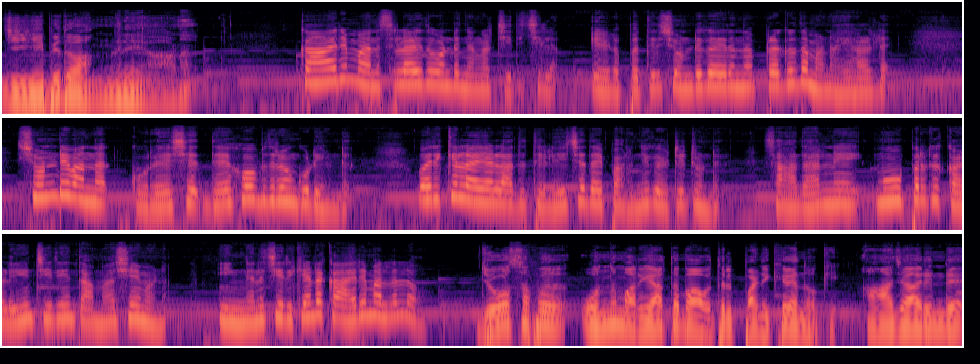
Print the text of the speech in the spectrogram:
ജീവിതം അങ്ങനെയാണ്. കാര്യം മനസ്സിലായതുകൊണ്ട് ഞങ്ങൾ ചിരിച്ചില്ല. എളുപ്പത്തിൽ ചുണ്ടുകയറുന്ന പ്രകൃതമാണ് അയാളുടെ. ശുണ്ടി വന്നാൽ കുറേശ്ശെ ദേഹോപദ്രവം കൂടിയുണ്ട്. ഒരിക്കൽ അയാൾ അത് തെളിയിച്ചതായി പറഞ്ഞു കേട്ടിട്ടുണ്ട്. സാധാരണയായി മൂപ്പർക്ക് കളിയും ചിരിയും തമാശയുമാണ്. ഇങ്ങനെ ചിരിക്കേണ്ട കാര്യമല്ലല്ലോ. ജോസഫ് ഒന്നും അറിയാത്ത ഭാവത്തിൽ പണിക്കരെ നോക്കി. ആചാര്യന്റെ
